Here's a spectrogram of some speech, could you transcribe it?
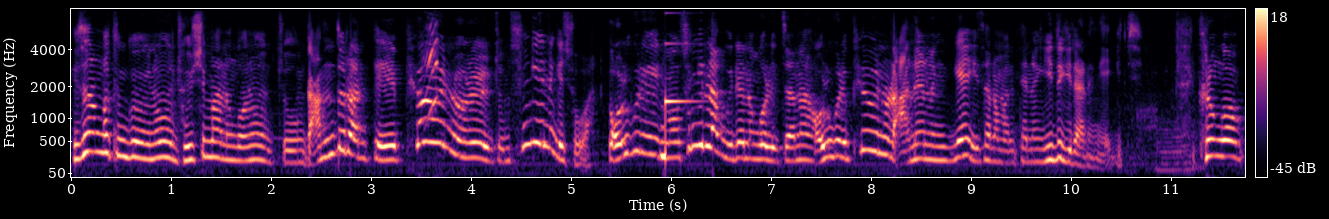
이 사람 같은 경우에는 조심하는 거는 좀 남들한테 표현을 좀 숨기는 게 좋아. 얼굴이 뭐 숨기려고 이러는 걸 있잖아. 얼굴에 표현을 안 하는 게 이 사람한테는 이득이라는 얘기지. 그런 거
